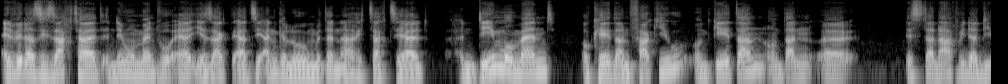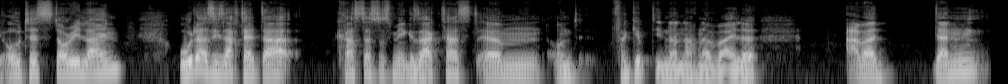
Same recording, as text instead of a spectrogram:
entweder sie sagt halt in dem Moment, wo er ihr sagt, er hat sie angelogen mit der Nachricht, sagt sie halt in dem Moment, okay, dann fuck you und geht dann und dann äh, ist danach wieder die Otis-Storyline. Oder sie sagt halt da, krass, dass du es mir gesagt hast ähm, und vergibt ihn dann nach einer Weile. Aber dann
